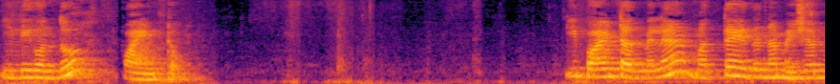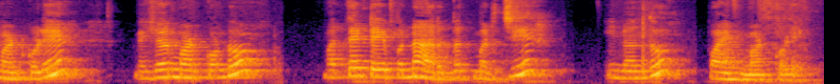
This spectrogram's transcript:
ಇಲ್ಲಿಗೊಂದು ಪಾಯಿಂಟು ಈ ಪಾಯಿಂಟ್ ಆದಮೇಲೆ ಮತ್ತೆ ಇದನ್ನು ಮೆಷರ್ ಮಾಡ್ಕೊಳ್ಳಿ. ಮೆಷರ್ ಮಾಡಿಕೊಂಡು ಮತ್ತೆ ಟೇಪನ್ನು ಅರ್ಧಕ್ಕೆ ಮರ್ಚಿ ಇನ್ನೊಂದು ಪಾಯಿಂಟ್ ಮಾಡ್ಕೊಳ್ಳಿ.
